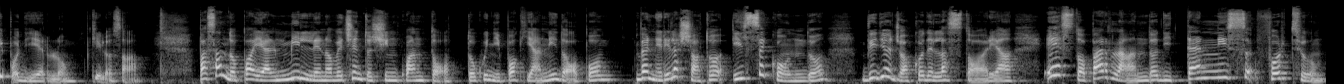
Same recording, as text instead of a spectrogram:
Chi può dirlo? Chi lo sa? Passando poi al 1958, quindi pochi anni dopo, venne rilasciato il secondo videogioco della storia e sto parlando di Tennis for Two.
